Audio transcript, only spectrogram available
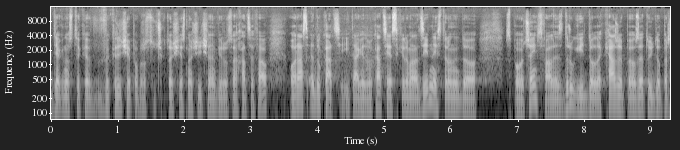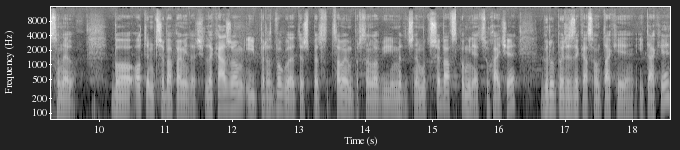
diagnostykę, wykrycie po prostu, czy ktoś jest nosicielem wirusa HCV oraz edukację. I ta edukacja jest skierowana z jednej strony do społeczeństwa, ale z drugiej do lekarzy POZ-u i do personelu. Bo o tym trzeba pamiętać. Lekarzom i w ogóle też całemu personelowi medycznemu trzeba wspominać, słuchajcie, grupy ryzyka są takie i takie,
